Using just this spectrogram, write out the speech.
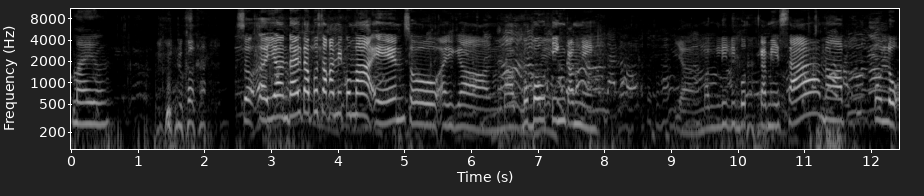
Smile. So, ayan, dahil tapos na kami kumain, so, ayan, magbo-boating kami. Ayan, maglilibot kami sa mga pulo.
